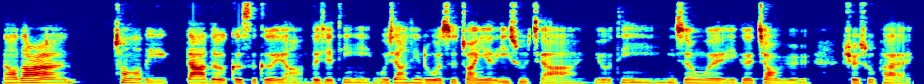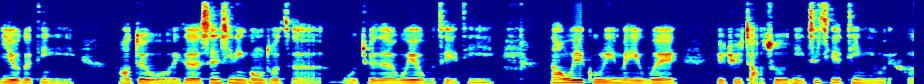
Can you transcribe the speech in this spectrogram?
然后当然。创造力，大家都有各式各样的一些定义。我相信，如果是专业的艺术家，有定义；你身为一个教育学术派，也有个定义。然后，对我一个身心灵工作者，我觉得我有我自己的定义。然后，我也鼓励每一位也去找出你自己的定义为何，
